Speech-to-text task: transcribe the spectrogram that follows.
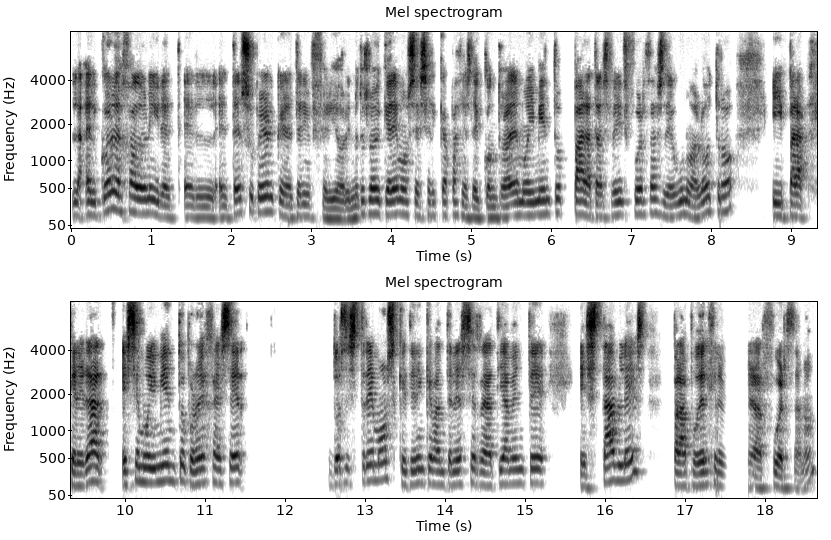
la- el core ha dejado de unir el, el, el tren superior con el tren inferior. Y nosotros lo que queremos es ser capaces de controlar el movimiento para transferir fuerzas de uno al otro y para generar ese movimiento, pero no deja de ser dos extremos que tienen que mantenerse relativamente estables para poder generar fuerza, ¿no?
